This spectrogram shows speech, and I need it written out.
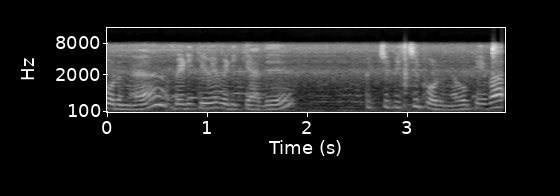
போடுங்க. வெடிக்கவே வெடிக்காது. பிச்சு பிச்சு போடுங்க. ஓகேவா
